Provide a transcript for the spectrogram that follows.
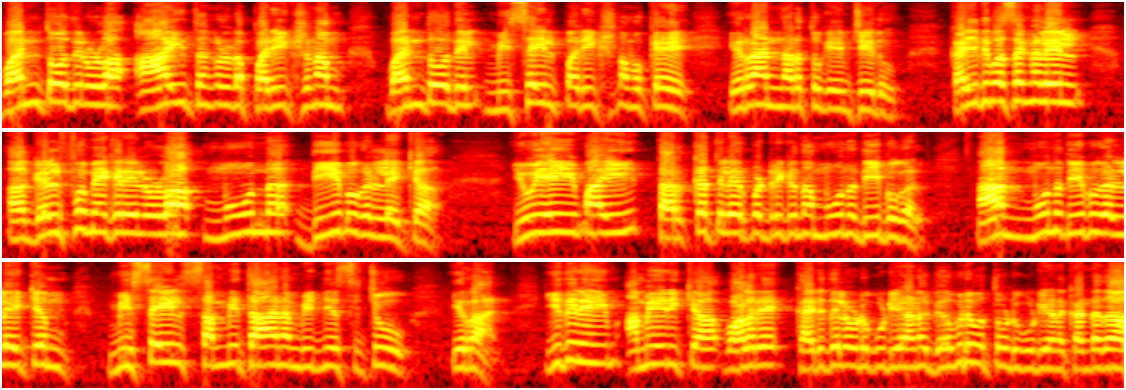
വൻതോതിലുള്ള ആയുധങ്ങളുടെ പരീക്ഷണം വൻതോതിൽ മിസൈൽ പരീക്ഷണമൊക്കെ ഇറാൻ നടത്തുകയും ചെയ്തു. കഴിഞ്ഞ ദിവസങ്ങളിൽ ഗൾഫ് മേഖലയിലുള്ള മൂന്ന് ദ്വീപുകളിലേക്ക് യു എയുമായി തർക്കത്തിലേർപ്പെട്ടിരിക്കുന്ന മൂന്ന് ദ്വീപുകൾ ആ മൂന്ന് ദ്വീപുകളിലേക്കും മിസൈൽ സംവിധാനം വിന്യസിച്ചു ഇറാൻ. ഇതിനെയും അമേരിക്ക വളരെ കരുതലോടു കൂടിയാണ് ഗൗരവത്തോടു കൂടിയാണ് കണ്ടത്.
